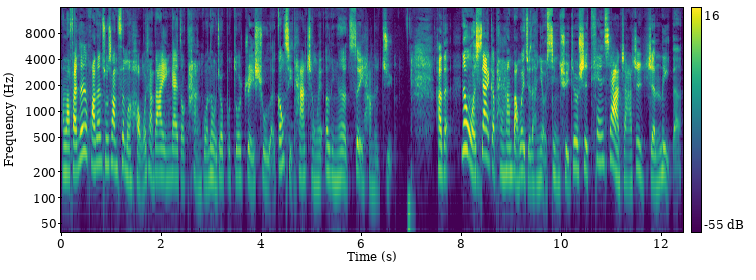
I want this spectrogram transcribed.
好了，反正《华灯初上》这么红，我想大家应该都看过，那我就不多赘述了。恭喜他成为二零二最行的剧。好的，那我下一个排行榜我也觉得很有兴趣，就是《天下杂志》整理的。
